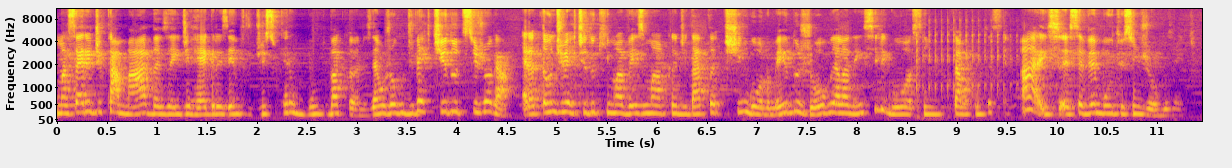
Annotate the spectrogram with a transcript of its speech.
uma série de camadas aí de regras dentro disso que eram muito bacanas. É um jogo divertido de se jogar. Era tão divertido que uma vez uma candidata xingou no meio do jogo e ela nem se ligou assim o que estava acontecendo. Ah, isso, você vê muito isso em jogo, gente.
